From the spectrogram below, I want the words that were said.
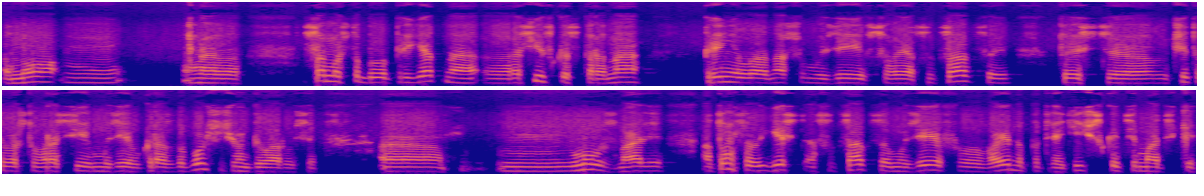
Но э, самое, что было приятно, э, российская сторона приняла наши музеи в свои ассоциации. То есть, учитывая, что в России музеев гораздо больше, чем в Беларуси, мы узнали о том, что есть ассоциация музеев военно-патриотической тематики,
